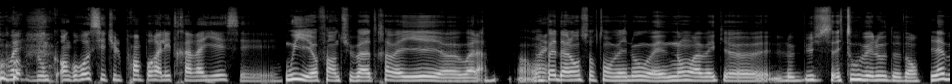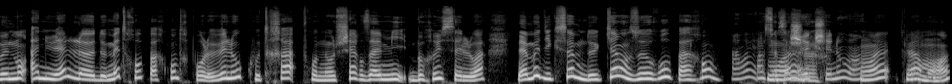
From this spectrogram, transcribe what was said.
Ouais, donc en gros, si tu le prends pour aller travailler, c'est... oui, enfin, tu vas travailler, euh, voilà. En Ouais. pédalant sur ton vélo et non avec euh, le bus et ton vélo dedans. L'abonnement annuel de métro, par contre, pour le vélo coûtera pour nos chers amis bruxellois la modique somme de 15 euros par an. Ah ouais, Ah, c'est pas cher. que chez nous. Hein. Ouais, clairement. hein.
